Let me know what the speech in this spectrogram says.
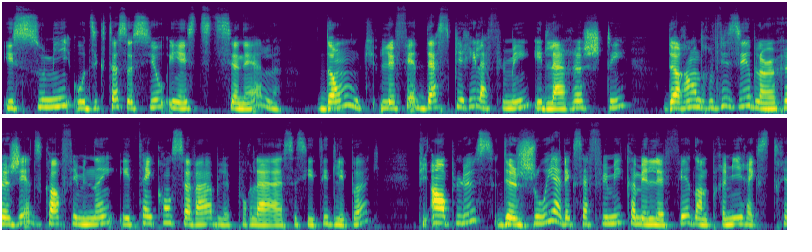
est soumis aux dictats sociaux et institutionnels, Donc, le fait d'aspirer la fumée et de la rejeter, de rendre visible un rejet du corps féminin est inconcevable pour la société de l'époque. Puis en plus, de jouer avec sa fumée comme elle le fait dans le premier extrait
